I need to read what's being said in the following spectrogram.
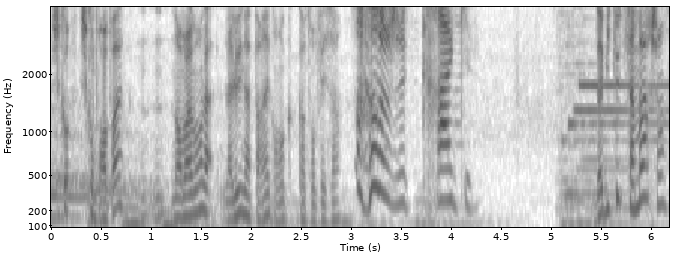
Je, co- je comprends pas. Normalement, la, la lune apparaît quand, quand on fait ça. Oh, je craque. D'habitude, ça marche, hein.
